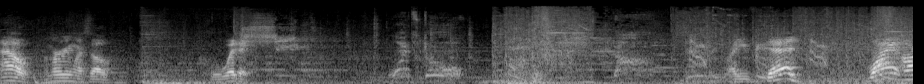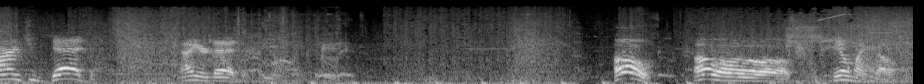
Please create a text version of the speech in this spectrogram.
Ow! I'm hurting myself. Quit it. Let's go. Are you dead? Why aren't you dead? Now you're dead. Oh! Oh, whoa. Heal myself.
